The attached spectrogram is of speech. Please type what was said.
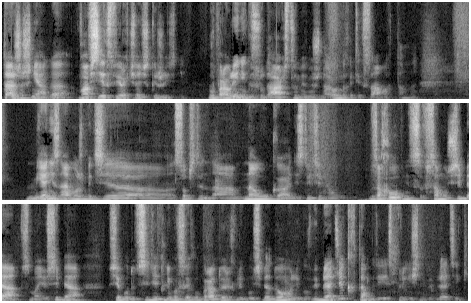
та же шняга во всех сферах человеческой жизни. В управлении государствами, международных этих самых там. да. Я не знаю, может быть, э, собственно, наука действительно захлопнется в саму себя, в самое себя. Все будут сидеть либо в своих лабораториях, либо у себя дома, либо в библиотеках, там, где есть приличные библиотеки.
